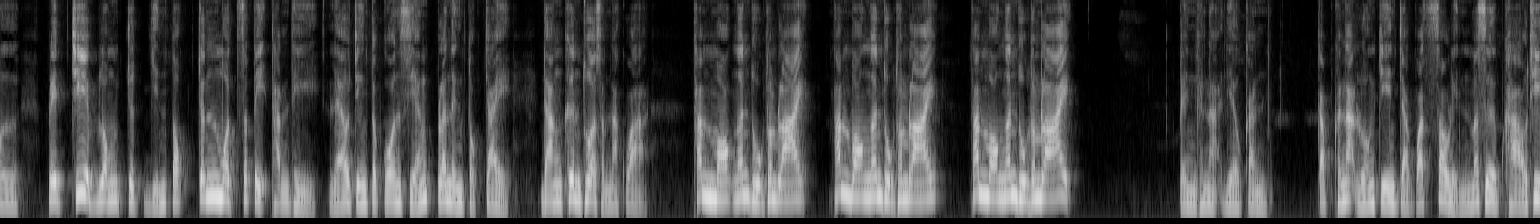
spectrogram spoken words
มือปลิดชีพลงจุดหยินตกจนหมดสติทันที แล้วจึงตะโกนเสียงประหนึ่งตกใจ ดังขึ้นทั่วสำนักว่า ท่านหมองเงินถูกทำลาย ท่านมองเงินถูกทำลาย ท่านมองเงินถูกทำลาย เป็นขณะเดียวกันกับคณะหลวงจีนจากวัดเส้าหลินมาสืบข่าวที่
